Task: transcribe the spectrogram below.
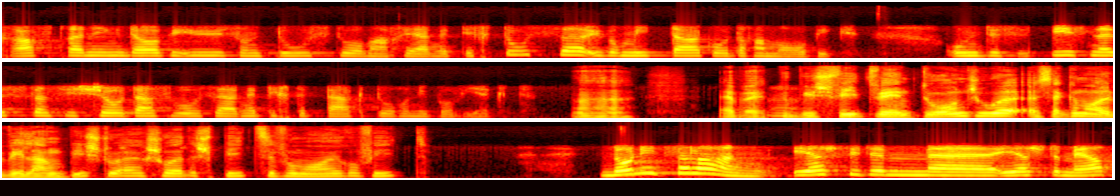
Krafttraining da bei uns und die Ausdauer mache ich eigentlich draußen über Mittag oder am Abend. Und das Business, das ist schon das, was eigentlich den Tag durch überwiegt. Aha. Eben, du bist fit wie in Turnschuhe. Äh, sag mal, wie lange bist du eigentlich schon an der Spitze vom Eurofit? Noch nicht so lange. Erst seit dem äh, 1. März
